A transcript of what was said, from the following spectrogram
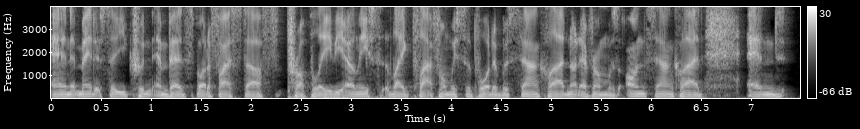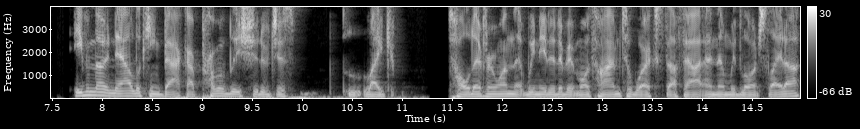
and it made it so you couldn't embed Spotify stuff properly. The only like platform we supported was SoundCloud. Not everyone was on SoundCloud. And even though now looking back, I probably should have just like told everyone that we needed a bit more time to work stuff out and then we'd launch later.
